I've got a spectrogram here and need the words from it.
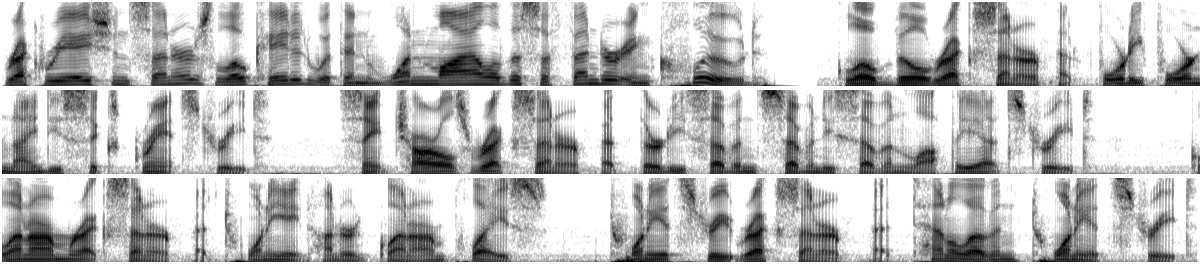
Recreation centers located within one mile of this offender include Globeville Rec Center at 4496 Grant Street, St. Charles Rec Center at 3777 Lafayette Street, Glenarm Rec Center at 2800 Glenarm Place, 20th Street Rec Center at 1011 20th Street.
